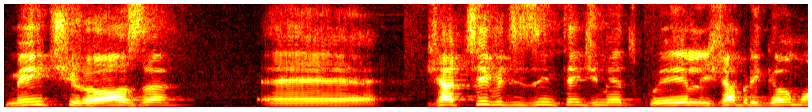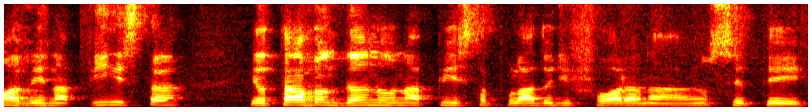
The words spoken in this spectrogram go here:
mentirosa. É, já tive desentendimento com ele, já brigamos uma vez na pista. Eu estava andando na pista pro lado de fora na, no CT.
